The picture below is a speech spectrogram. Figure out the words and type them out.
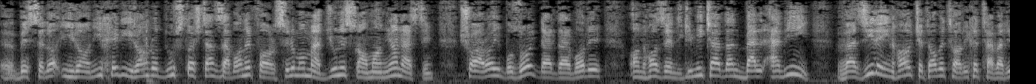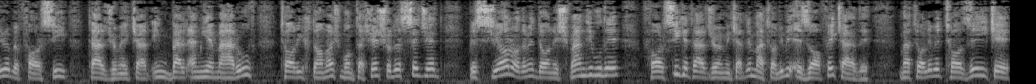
به اصطلاح ایرانی خیلی ایران رو دوست داشتن. زبان فارسی رو ما مدیون سامانیان هستیم. شعرهای بزرگ در دربار آنها زندگی می‌کردن. بلعمی وزیر اینها کتاب تاریخ تبری رو به فارسی ترجمه کرد. این بلعمی معروف تاریخ دامش منتشر شده. سه جد بسیار آدم دانشمندی بوده. فارسی که ترجمه می‌کرده مطالب اضافه کرده. مطالب تازه‌ای که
